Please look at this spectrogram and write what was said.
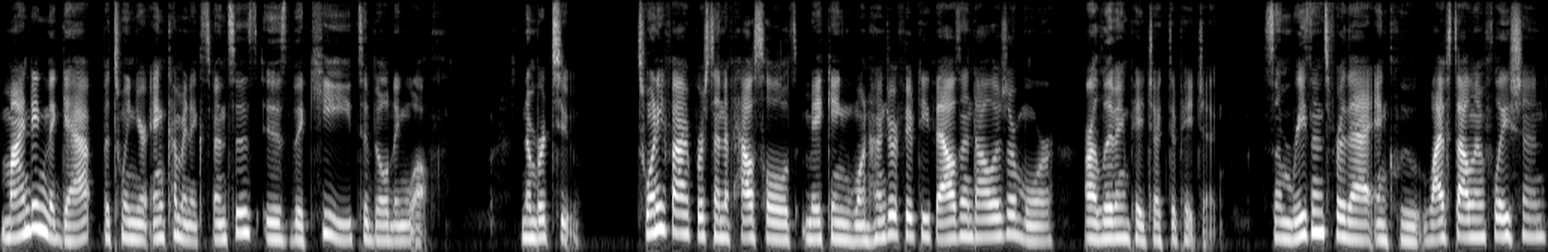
minding the gap between your income and expenses is the key to building wealth. Number two, 25% of households making $150,000 or more are living paycheck to paycheck. Some reasons for that include lifestyle inflation,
